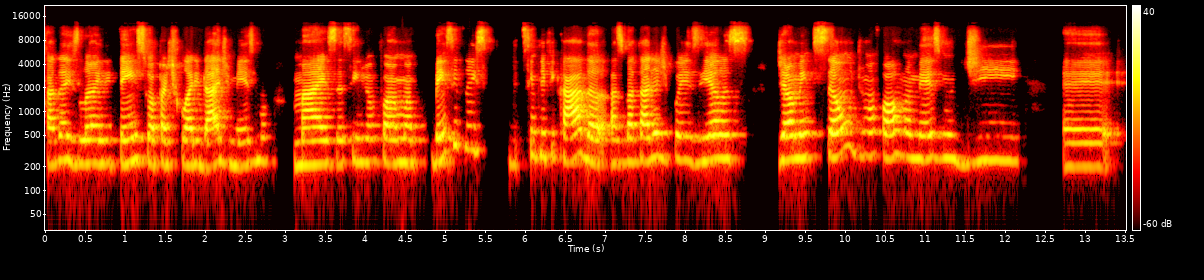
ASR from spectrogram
Cada slam ele tem sua particularidade mesmo, mas assim de uma forma bem simples, simplificada, as batalhas de poesia elas geralmente são de uma forma mesmo de é,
